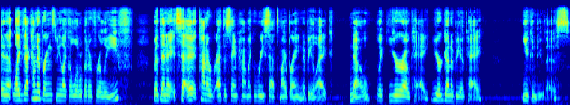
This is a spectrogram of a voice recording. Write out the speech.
and it like that kind of brings me like a little bit of relief, but then it it kind of at the same time like resets my brain to be like no, like you're okay. You're to be okay. You can do this.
